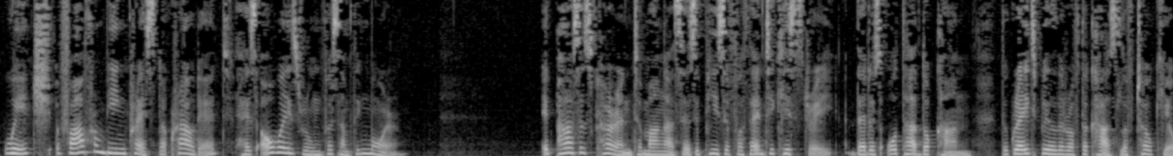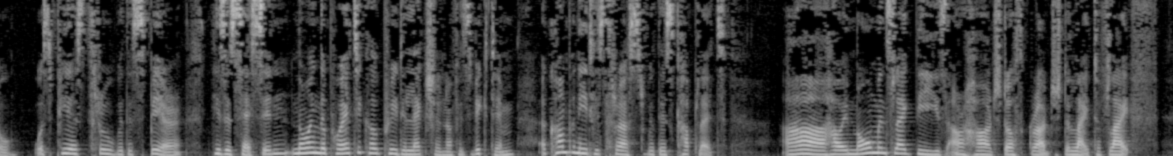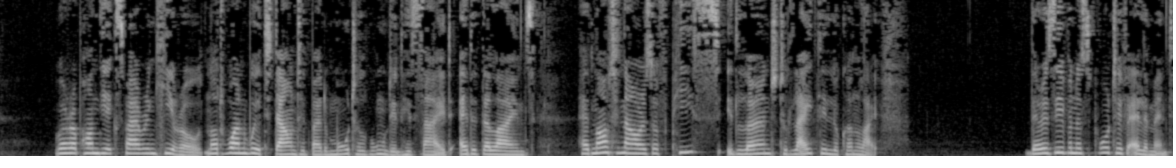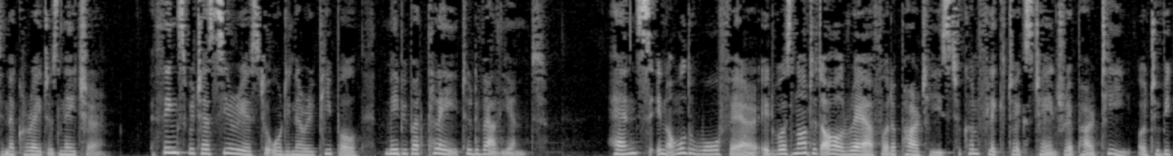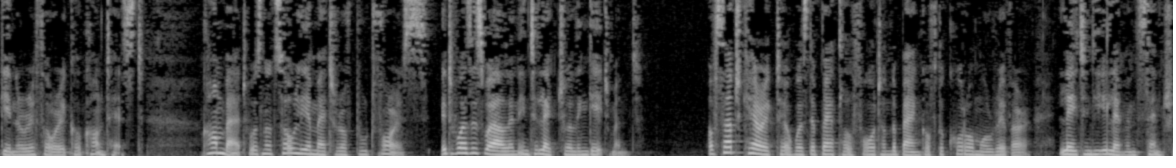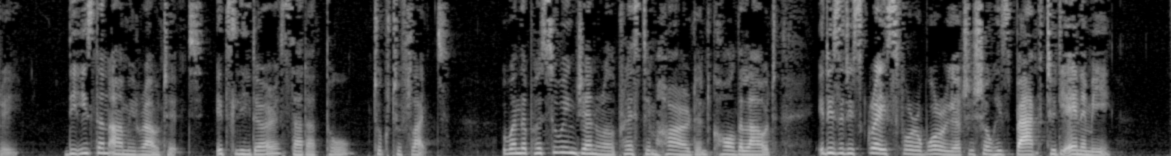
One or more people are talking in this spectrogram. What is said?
which, far from being pressed or crowded, has always room for something more. It passes current among us as a piece of authentic history that as Ota Dokan, the great builder of the castle of Tokyo, was pierced through with a spear, his assassin, knowing the poetical predilection of his victim, accompanied his thrust with this couplet Ah, how in moments like these our heart doth grudge the light of life! Whereupon the expiring hero, not one whit daunted by the mortal wound in his side, added the lines, "Had not in hours of peace it learned to lightly look on life." There is even a sportive element in a courageous nature. Things which are serious to ordinary people may be but play to the valiant. Hence in old warfare it was not at all rare for the parties to conflict to exchange repartee, or to begin a rhetorical contest. Combat was not solely a matter of brute force; it was as well an intellectual engagement. Of such character was the battle fought on the bank of the Koromo river, late in the eleventh century. The Eastern army routed; its leader, Sadato, took to flight. When the pursuing general pressed him hard and called aloud, It is a disgrace for a warrior to show his back to the enemy!"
